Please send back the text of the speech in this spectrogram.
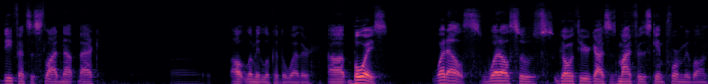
Defense is sliding up back. Uh, let's, oh, let me look at the weather. Uh, boys, what else? What else was going through your guys' mind for this game before we move on?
